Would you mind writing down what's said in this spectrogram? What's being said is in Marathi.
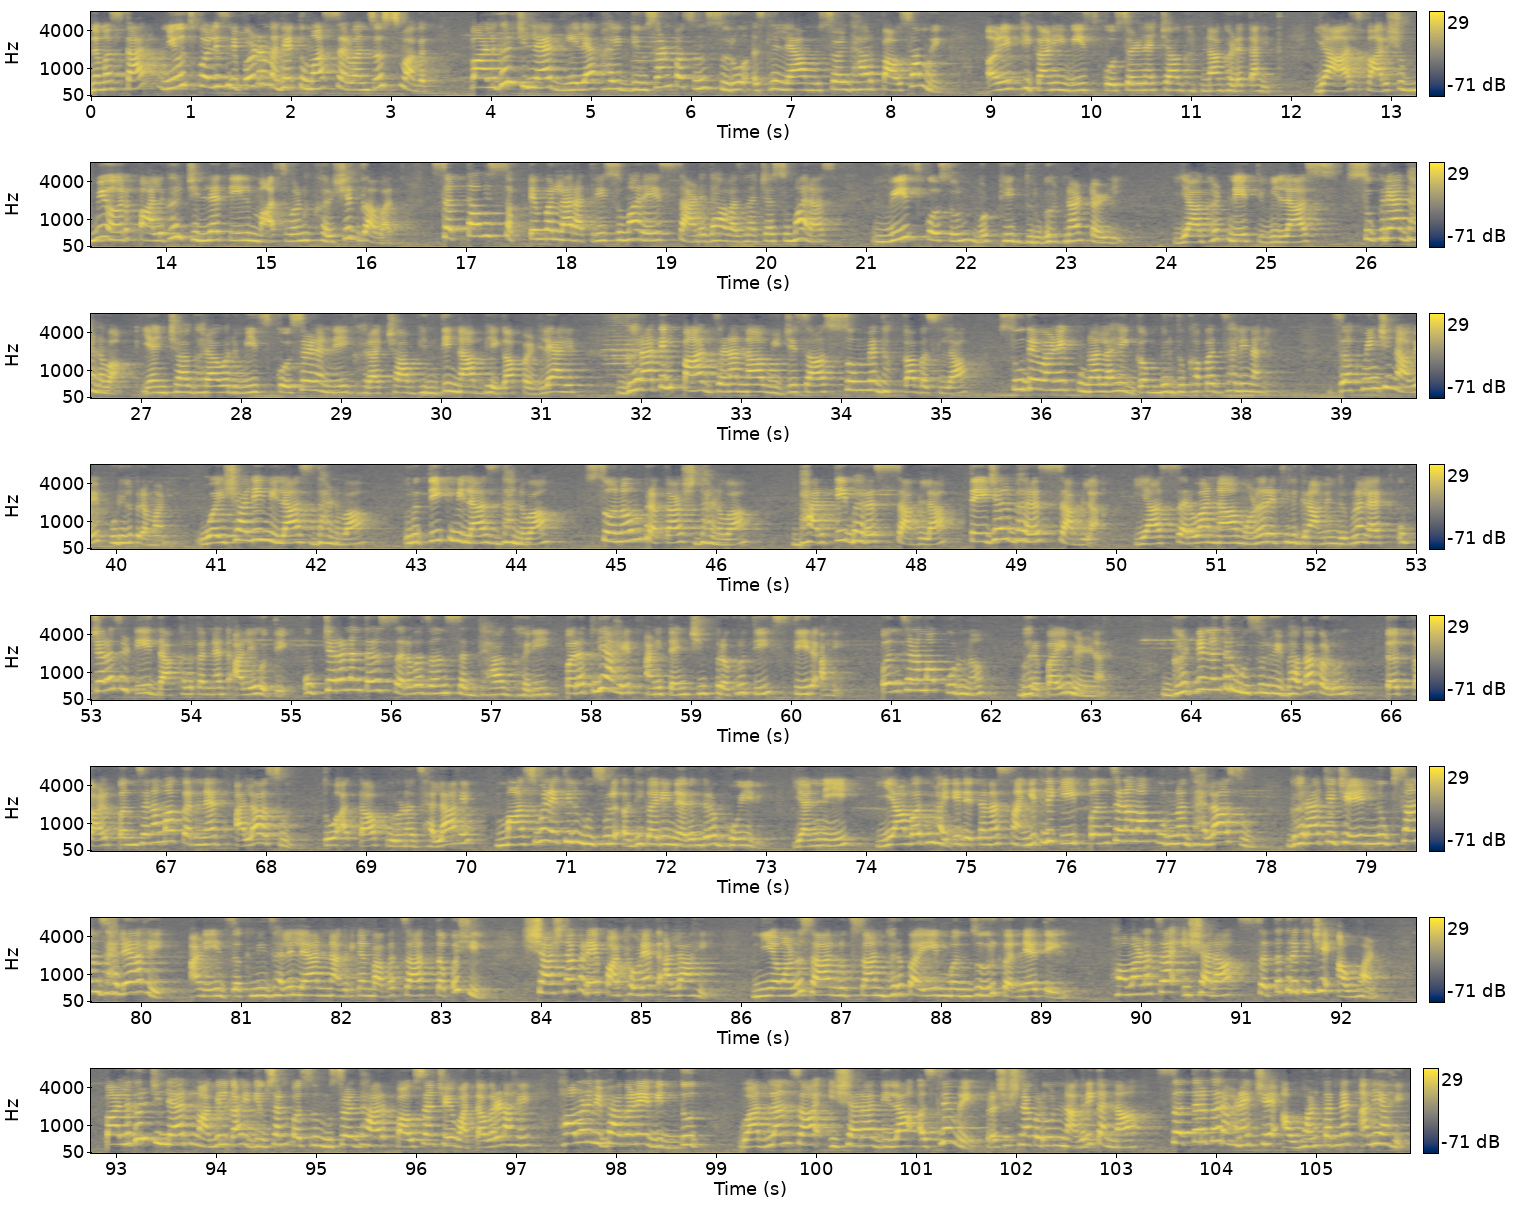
नमस्कार न्यूज पोलीस रिपोर्टरमध्ये तुम्हा सर्वांचं स्वागत. पालघर जिल्ह्यात गेल्या काही दिवसांपासून सुरू असलेल्या मुसळधार पावसामुळे अनेक ठिकाणी वीज कोसळण्याच्या घटना घडत आहेत. याच पार्श्वभूमीवर पालघर जिल्ह्यातील मासवण खर्शेत गावात सत्तावीस सप्टेंबरला रात्री सुमारे साडेदहा वाजण्याच्या सुमारास वीज कोसळून मोठी दुर्घटना टळली. या घटनेत विलास सुकऱ्या धनवा यांच्या घरावर वीज कोसळल्याने घराच्या भिंतींना भेगा पडल्या आहेत. घरातील पाच जणांना विजेचा सौम्य धक्का बसला. सुदैवाने कुणालाही गंभीर दुखापत झाली नाही. जखमींची नावे पुढील प्रमाणे. वैशाली विलास धानवा ऋतिक विलास धानवा सोनम प्रकाश धानवा भारती भरस साबला तेजल भरस साबला या सर्वांना मनोर येथील ग्रामीण रुग्णालयात उपचारासाठी दाखल करण्यात आले होते. उपचारानंतर सर्वजण सध्या घरी परतले आहेत आणि त्यांची प्रकृती स्थिर आहे. पंचनामा पूर्ण भरपाई मिळणार. घटनेनंतर महसूल विभागाकडून तत्काळ पंचनामा करण्यात आला असून तो आता पूर्ण झाला आहे. मासवण येथील महसूल अधिकारी नरेंद्र भोईर यांनी याबाबत माहिती देताना सांगितले की पंचनामा पूर्ण झाला असून घराचे जे नुकसान झाले आहे आणि जखमी झालेल्या नागरिकांबाबतचा तपशील शासनाकडे पाठवण्यात आला आहे. नियमानुसार नुकसान भरपाई मंजूर करण्यात येईल. हवामानाचा इशारा सतर्कतेचे आव्हान. पालघर जिल्ह्यात मागील काही दिवसांपासून मुसळधार पावसाचे वातावरण आहे. हवामान विभागाने विद्युत वादलांचा इशारा दिला असल्यामुळे प्रशासनाकडून नागरिकांना सतर्क राहण्याचे आव्हान करण्यात आले आहे.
